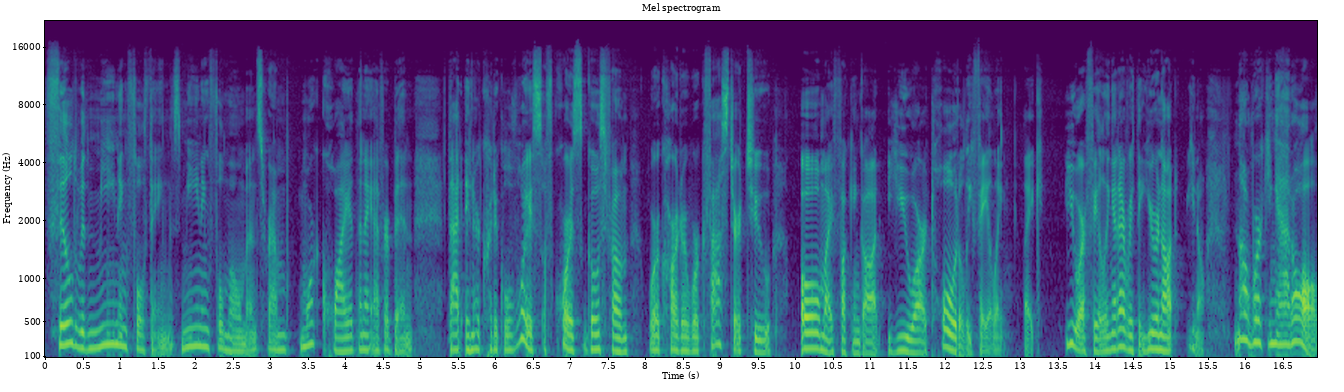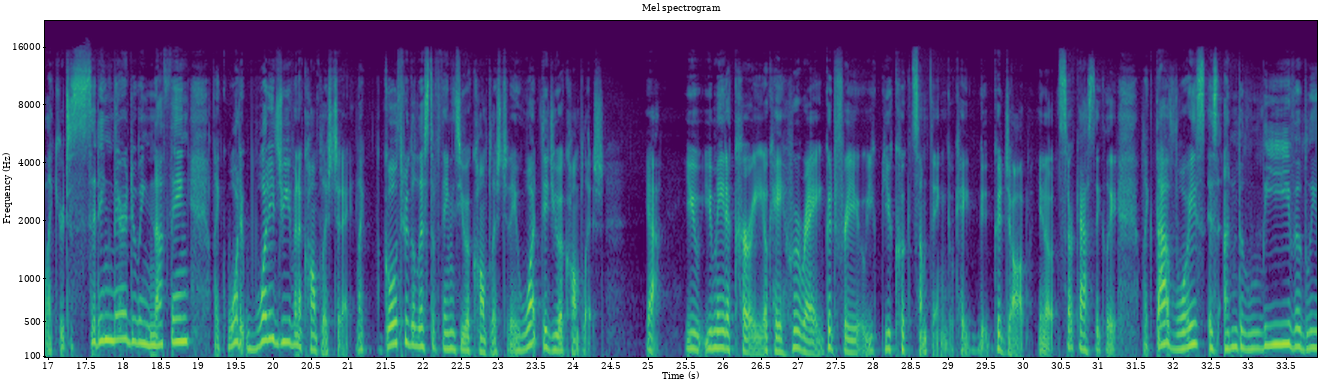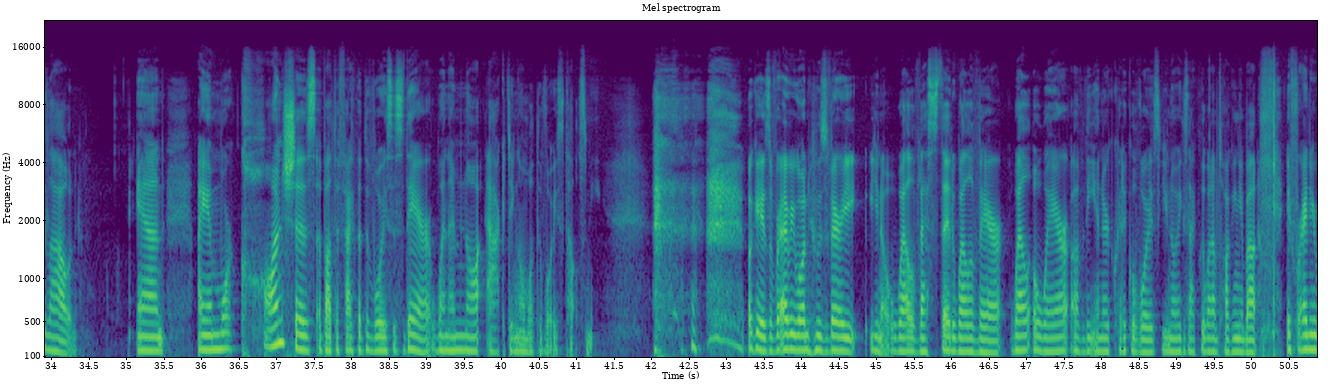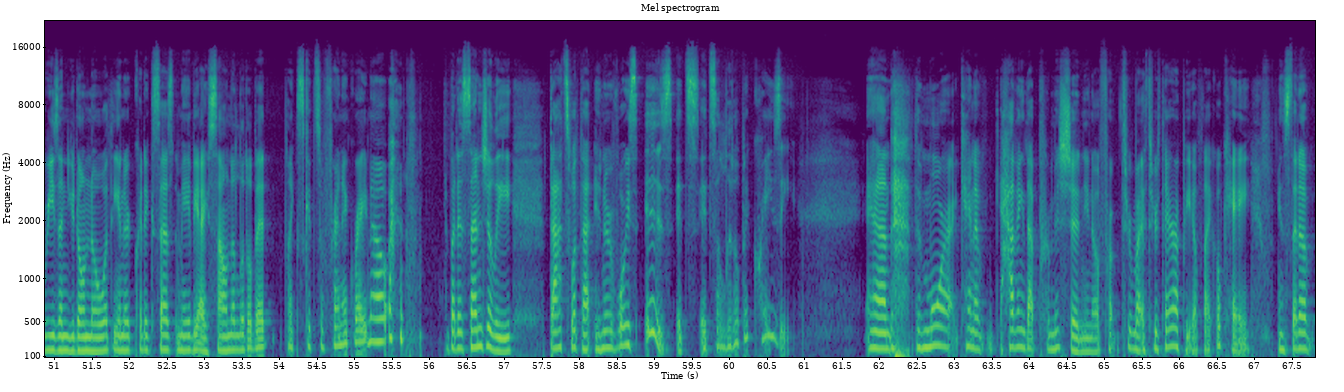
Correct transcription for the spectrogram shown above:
filled with meaningful things, meaningful moments where I'm more quiet than I ever been. That inner critical voice, of course, goes from work harder, work faster to, oh my fucking God, you are totally failing. Like you are failing at everything. You're not, you know, not working at all. Like you're just sitting there doing nothing. Like what what did you even accomplish today? Like go through the list of things you accomplished today. What did you accomplish? Yeah. You you made a curry. Okay, hooray. Good for you. You you cooked something. Okay, good, good job. You know, sarcastically. Like that voice is unbelievably loud. And I am more conscious about the fact that the voice is there when I'm not acting on what the voice tells me. okay, so for everyone who's very, you know, well vested, well aware, well aware of the inner critical voice, you know exactly what I'm talking about. If for any reason you don't know what the inner critic says, maybe I sound a little bit like schizophrenic right now. but essentially, that's what that inner voice is. It's it's a little bit crazy. And the more kind of having that permission, you know, from through my through therapy of like, okay, instead of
